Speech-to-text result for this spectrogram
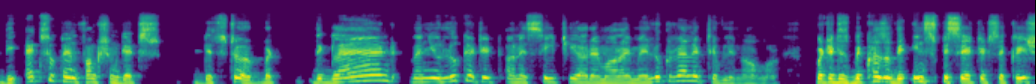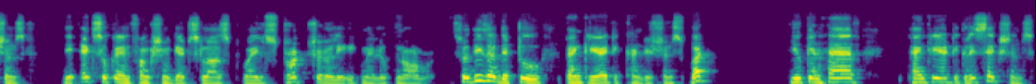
the exocrine function gets disturbed, but the gland, when you look at it on a CT or MRI, may look relatively normal, but it is because of the inspissated secretions, the exocrine function gets lost, while structurally it may look normal. So these are the two pancreatic conditions, but you can have pancreatic resections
